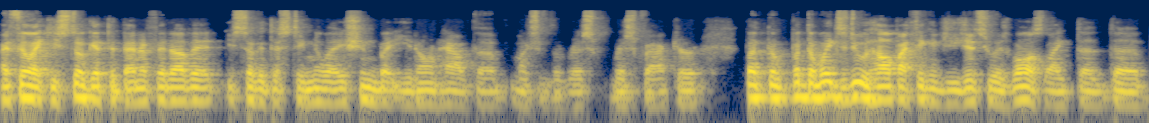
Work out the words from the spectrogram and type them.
I feel like you still get the benefit of it. You still get the stimulation, but you don't have the much of the risk, risk factor. But the, but the way to do help, I think in jujitsu as well is like the, the,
